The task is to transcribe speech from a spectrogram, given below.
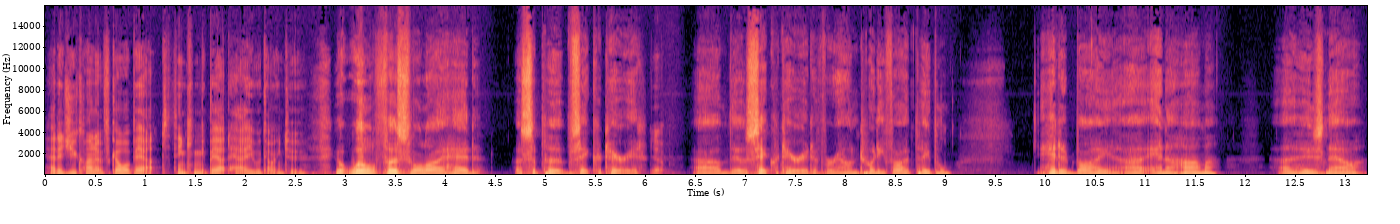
How did you kind of go about thinking about how you were going to? Well, first of all, I had a superb secretariat. Yep. Um, there was a secretariat of around 25 people, headed by uh, Anna Harmer, uh, who's now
